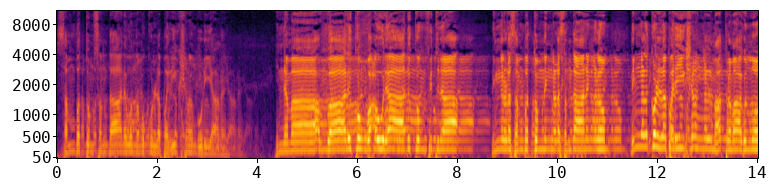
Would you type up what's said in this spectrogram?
സമ്പത്തും സന്താനവും നമുക്കുള്ള പരീക്ഷണം കൂടിയാണ്. ഫിത്ന. നിങ്ങളുടെ സമ്പത്തും നിങ്ങളുടെ സന്താനങ്ങളും നിങ്ങൾക്കുള്ള പരീക്ഷണങ്ങൾ മാത്രമാകുന്നു.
